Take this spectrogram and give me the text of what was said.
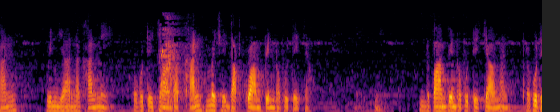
ขัน วิญญาณขันนี่ พระพุทธเจ้าดับขันไม่ใช่ดับความเป็นพระพุทธเจ้า ความเป็นพระพุทธเจ้านั่น พระพุทธ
